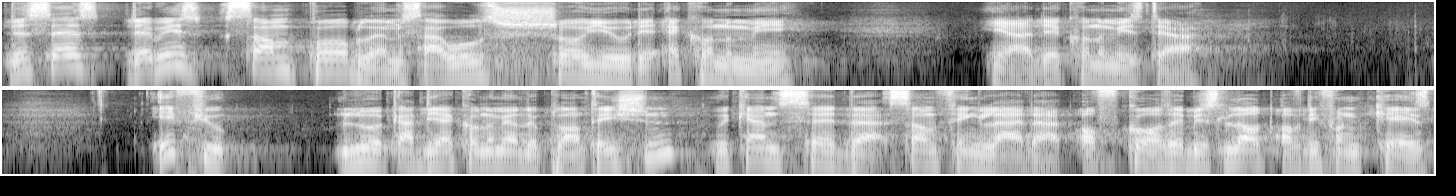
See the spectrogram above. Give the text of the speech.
They says there is some problems. I will show you the economy. Yeah, the economy is there. If you look at the economy of the plantation, we can say that something like that. Of course, there is a lot of different cases,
